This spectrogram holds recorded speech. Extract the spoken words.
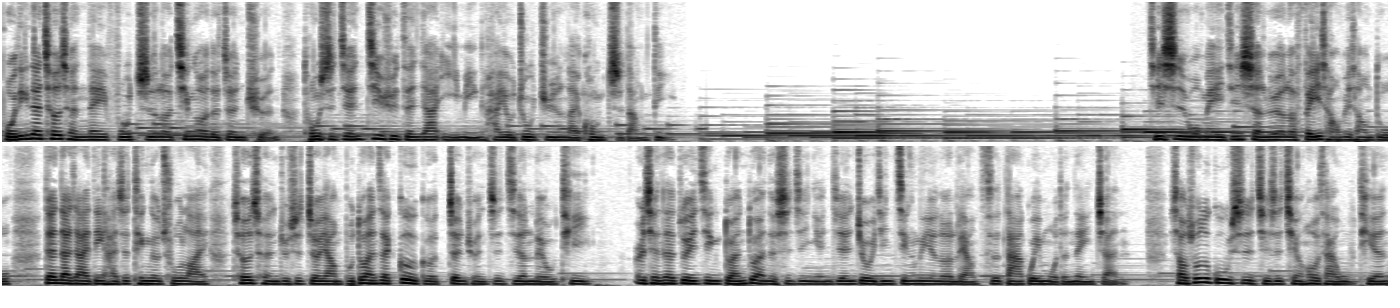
普丁在车臣内扶植了亲俄的政权，同时间继续增加移民还有驻军来控制当地。即使我们已经省略了非常非常多，但大家一定还是听得出来，车臣就是这样不断在各个政权之间流替。而且在最近短短的十几年间，就已经经历了两次大规模的内战。小说的故事其实前后才五天，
